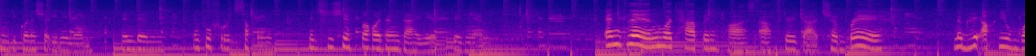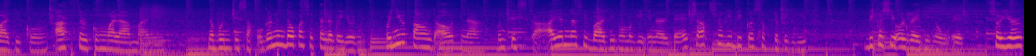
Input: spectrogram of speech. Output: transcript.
hindi ko na siya ininom. And then, nagpo-fruits ako. Nag-shift ako ng diet, ganyan. And then, what happened was, after that, syempre, nag-react yung body ko after kong malaman na buntis ako. Ganun daw kasi talaga yun. When you found out na buntis ka, ayan na si body mo mag inerte It's actually because of the belief. Because you already know it. So, your,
